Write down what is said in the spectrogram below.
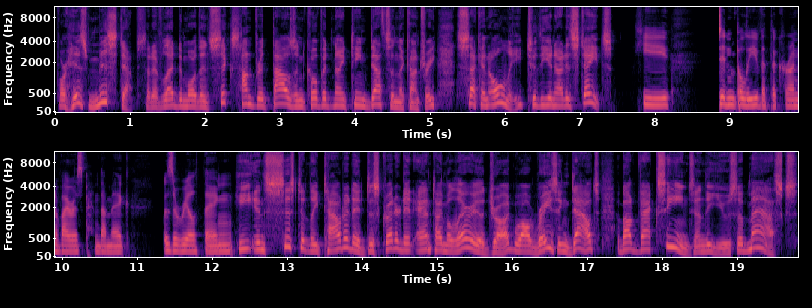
for his missteps that have led to more than 600,000 COVID 19 deaths in the country, second only to the United States. He didn't believe that the coronavirus pandemic was a real thing. He insistently touted a discredited anti malaria drug while raising doubts about vaccines and the use of masks.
